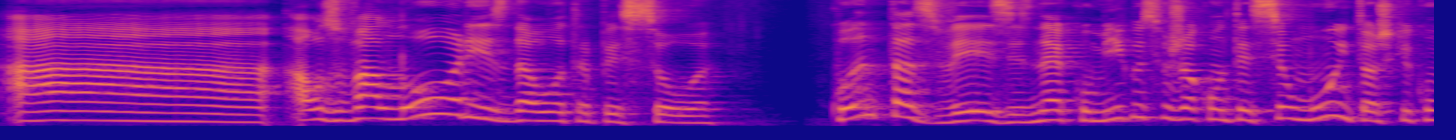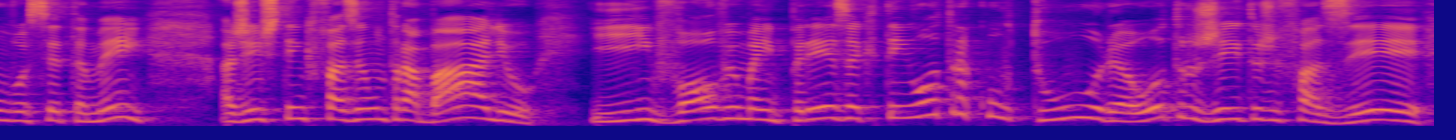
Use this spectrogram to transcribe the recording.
a, aos valores da outra pessoa. Quantas vezes, né? Comigo isso já aconteceu muito, acho que com você também. A gente tem que fazer um trabalho e envolve uma empresa que tem outra cultura, outro jeito de fazer,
